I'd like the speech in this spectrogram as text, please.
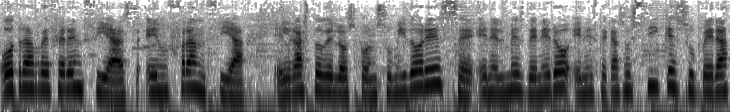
Otras referencias en Francia, el gasto de los consumidores eh, en el mes de enero, en este caso sí que supera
